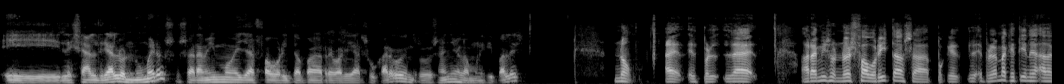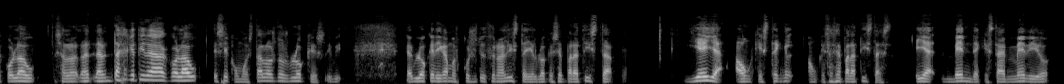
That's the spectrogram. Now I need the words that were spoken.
eh, ¿le saldrían los números? O sea, ahora mismo ella es favorita para revalidar su cargo dentro de dos años en las municipales. No, el, ahora mismo no es favorita, o sea, porque el problema que tiene Ada Colau, o sea, la, la, ventaja que tiene Ada Colau es que como están los dos bloques, el bloque, digamos, constitucionalista y el bloque separatista, y ella, aunque esté, aunque sea separatista, ella vende que está en medio,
